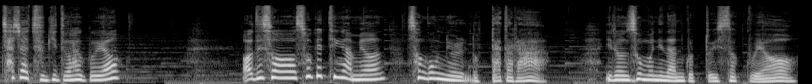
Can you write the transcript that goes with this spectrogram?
찾아두기도 하고요. 어디서 소개팅하면 성공률 높다더라. 이런 소문이 난 곳도 있었고요.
